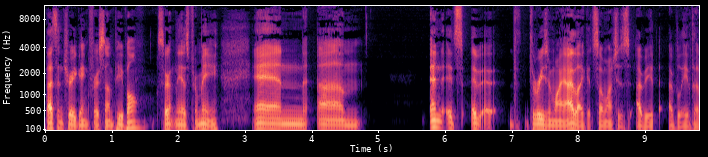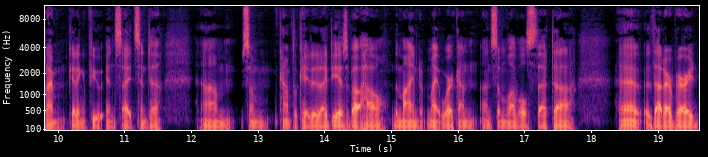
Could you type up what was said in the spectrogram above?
that's intriguing for some people. certainly is for me and um and it's uh, uh, the reason why I like it so much is I be I believe that I'm getting a few insights into um, some complicated ideas about how the mind might work on on some levels that uh, uh, that are very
